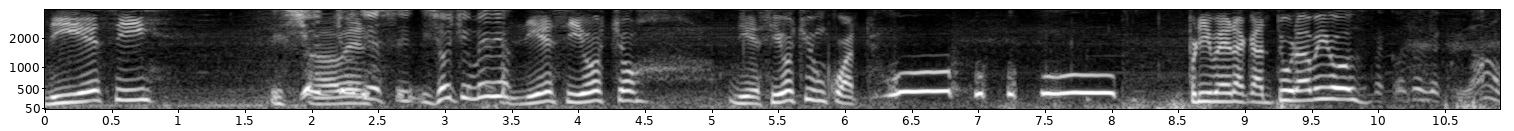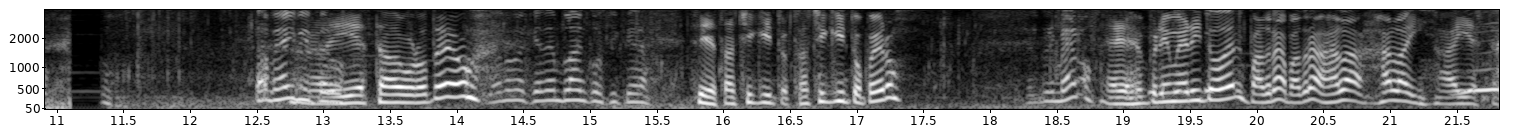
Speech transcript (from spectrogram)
10 y 18, A ver. 10, 18 y media. 18, 18 y un cuarto. Uh, uh. Primera captura, amigos. De cuidado. Está baby, pero Ahí está Doroteo. ya no me quedé en blanco siquiera. Sí, está chiquito, está chiquito, pero Es el primero. es el primerito de él. Para atrás, para atrás, jala, jala ahí. Ahí está.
